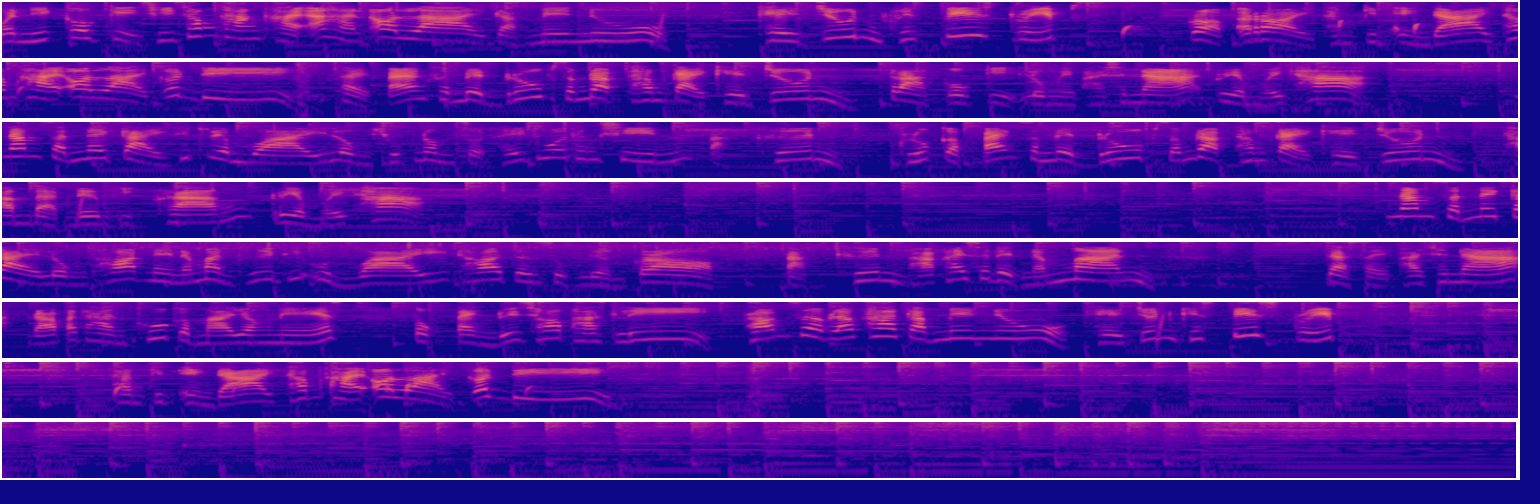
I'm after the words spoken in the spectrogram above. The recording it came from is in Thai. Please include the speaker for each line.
Speaker 1: วันนี้โกกิชี้ช่องทางขายอาหารออนไลน์กับเมนู Cajun Crispy Strips กรอบอร่อยทำกินเองได้ทำขายออนไลน์ก็ดี ใส่แป้งสำเร็จรูปสำหรับทำไก่ Cajun ตราโกกิลงในภาชนะเตรียมไว้ค่ะนำสันในไก่ที่เตรียมไว้ลงชุบนมสดให้ทั่วทั้งชิ้น ตักขึ้น คลุกกับแป้งสำเร็จรูปสำหรับทำไก่ Cajun ทำแบบเดิมอีกครั้ง เตรียมไว้ค่ะ นำสันในไก่ลงทอดในน้ำมันพืชที่อุ่นไว้ ทอดจนสุกเหลืองกรอบ ตักขึ้นพักให้เสด็จน้ำมันจัดใส่ภาชนะ รับประทานคู่กับมายองเนส ตกแต่งด้วยช่อพาสลีย์พร้อมเสิร์ฟแล้วค่ะกับเมนูเคจุนคริสปี้สตริปทำกินเองได้ ทำขายออนไลน์ก็ดี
